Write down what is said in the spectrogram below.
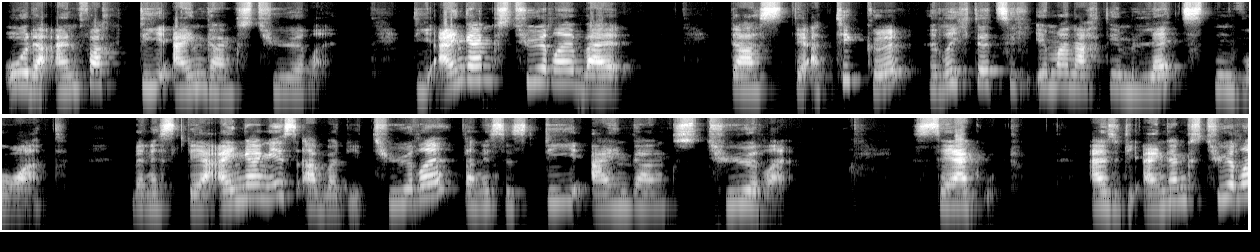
oder einfach die Eingangstüre. Die Eingangstüre, weil das, der Artikel richtet sich immer nach dem letzten Wort. Wenn es der Eingang ist, aber die Türe, dann ist es die Eingangstüre. Sehr gut. Also die Eingangstüre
